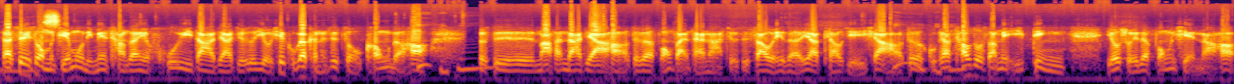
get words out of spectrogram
那所以说我们节目里面常常也呼吁大家，就是有些股票可能是走空的哈，就是麻烦大家哈，这个逢反弹啊，就是稍微的要调节一下哈，这个股票操作上面一定有所谓的风险呐哈。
